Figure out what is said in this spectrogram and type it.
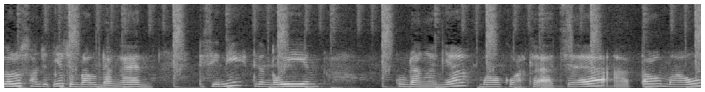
Lalu selanjutnya jumlah undangan. Di sini ditentuin undangannya mau keluarga aja atau mau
